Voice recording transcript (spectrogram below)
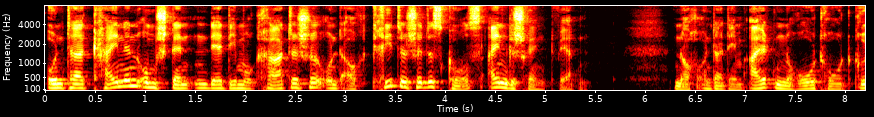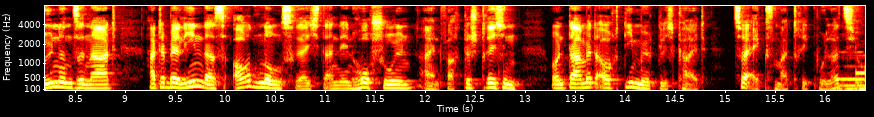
unter keinen Umständen der demokratische und auch kritische Diskurs eingeschränkt werden. Noch unter dem alten rot-rot-grünen Senat hatte Berlin das Ordnungsrecht an den Hochschulen einfach gestrichen und damit auch die Möglichkeit zur Exmatrikulation.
